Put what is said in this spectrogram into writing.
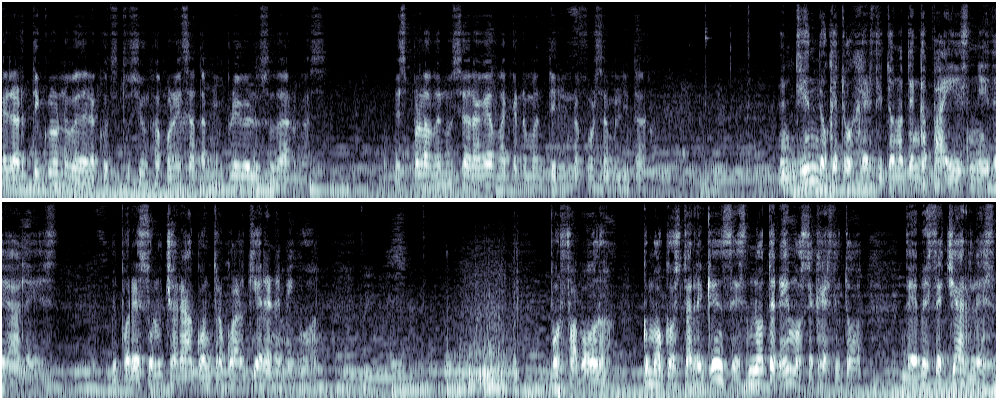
El artículo 9 de la Constitución japonesa también prohíbe el uso de armas. Es por la denuncia de la guerra que no mantienen una fuerza militar. Entiendo que tu ejército no tenga país ni ideales, y por eso luchará contra cualquier enemigo. Por favor, como costarricenses no tenemos ejército. Debes echarles.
